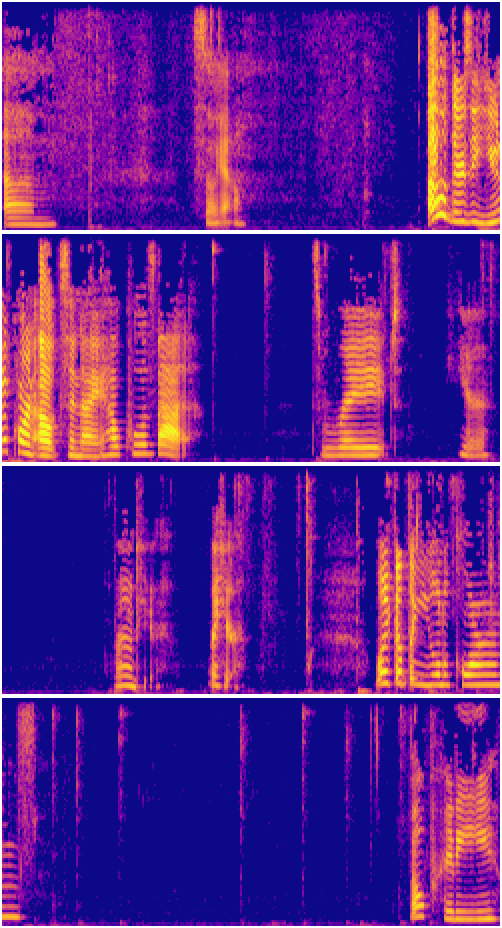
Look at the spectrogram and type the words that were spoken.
Um, so yeah. Oh, there's a unicorn out tonight. How cool is that? It's right here. Around here. Right here. Look at the unicorns. So pretty.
